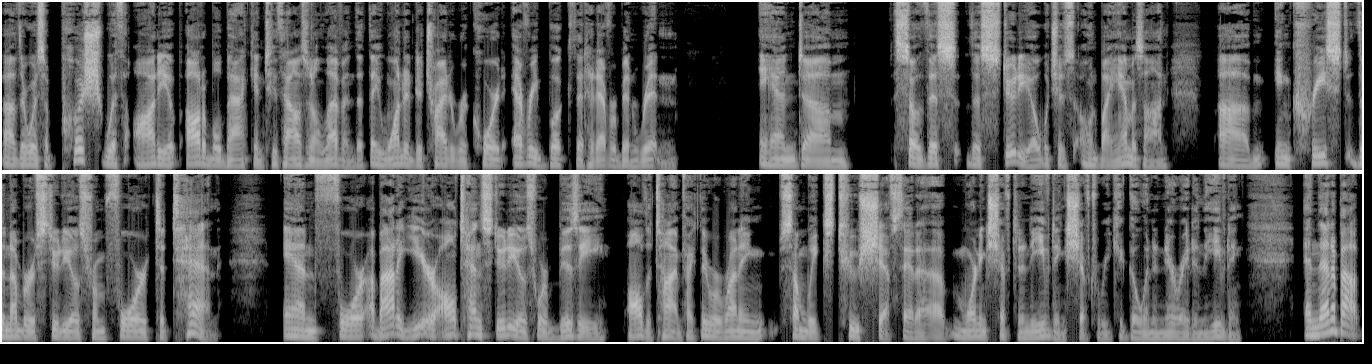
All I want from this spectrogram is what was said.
uh, there was a push with audio, Audible back in 2011 that they wanted to try to record every book that had ever been written. And um, so this this studio, which is owned by Amazon, um, increased the number of studios from four to ten. And for about a year, all ten studios were busy all the time. In fact, they were running some weeks two shifts. They had a morning shift and an evening shift where you could go in and narrate in the evening. And then about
